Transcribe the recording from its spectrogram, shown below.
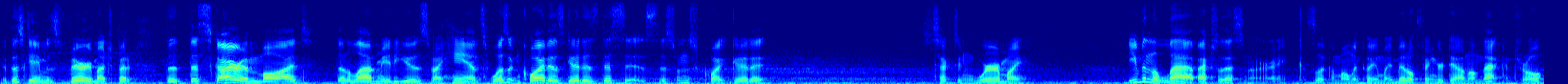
yeah, this game is very much better. The, the Skyrim mod that allowed me to use my hands wasn't quite as good as this is. This one's quite good at detecting where my even the lab, actually that's not right, because look, I'm only putting my middle finger down on that control.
